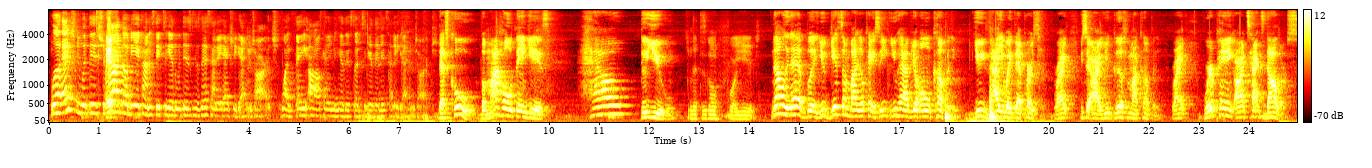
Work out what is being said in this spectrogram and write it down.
Well, actually, with this, Chicago did kind of stick together with this because that's how they actually got him charged. Like they all came together and stuck together, and that's how they got him charged. That's cool. But my whole thing is how do you Let this go for years. not only that, but you get somebody, okay, so you, you have your own company. You evaluate that person, right? You say, all right, you're good for my company, right? We're paying our tax dollars.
